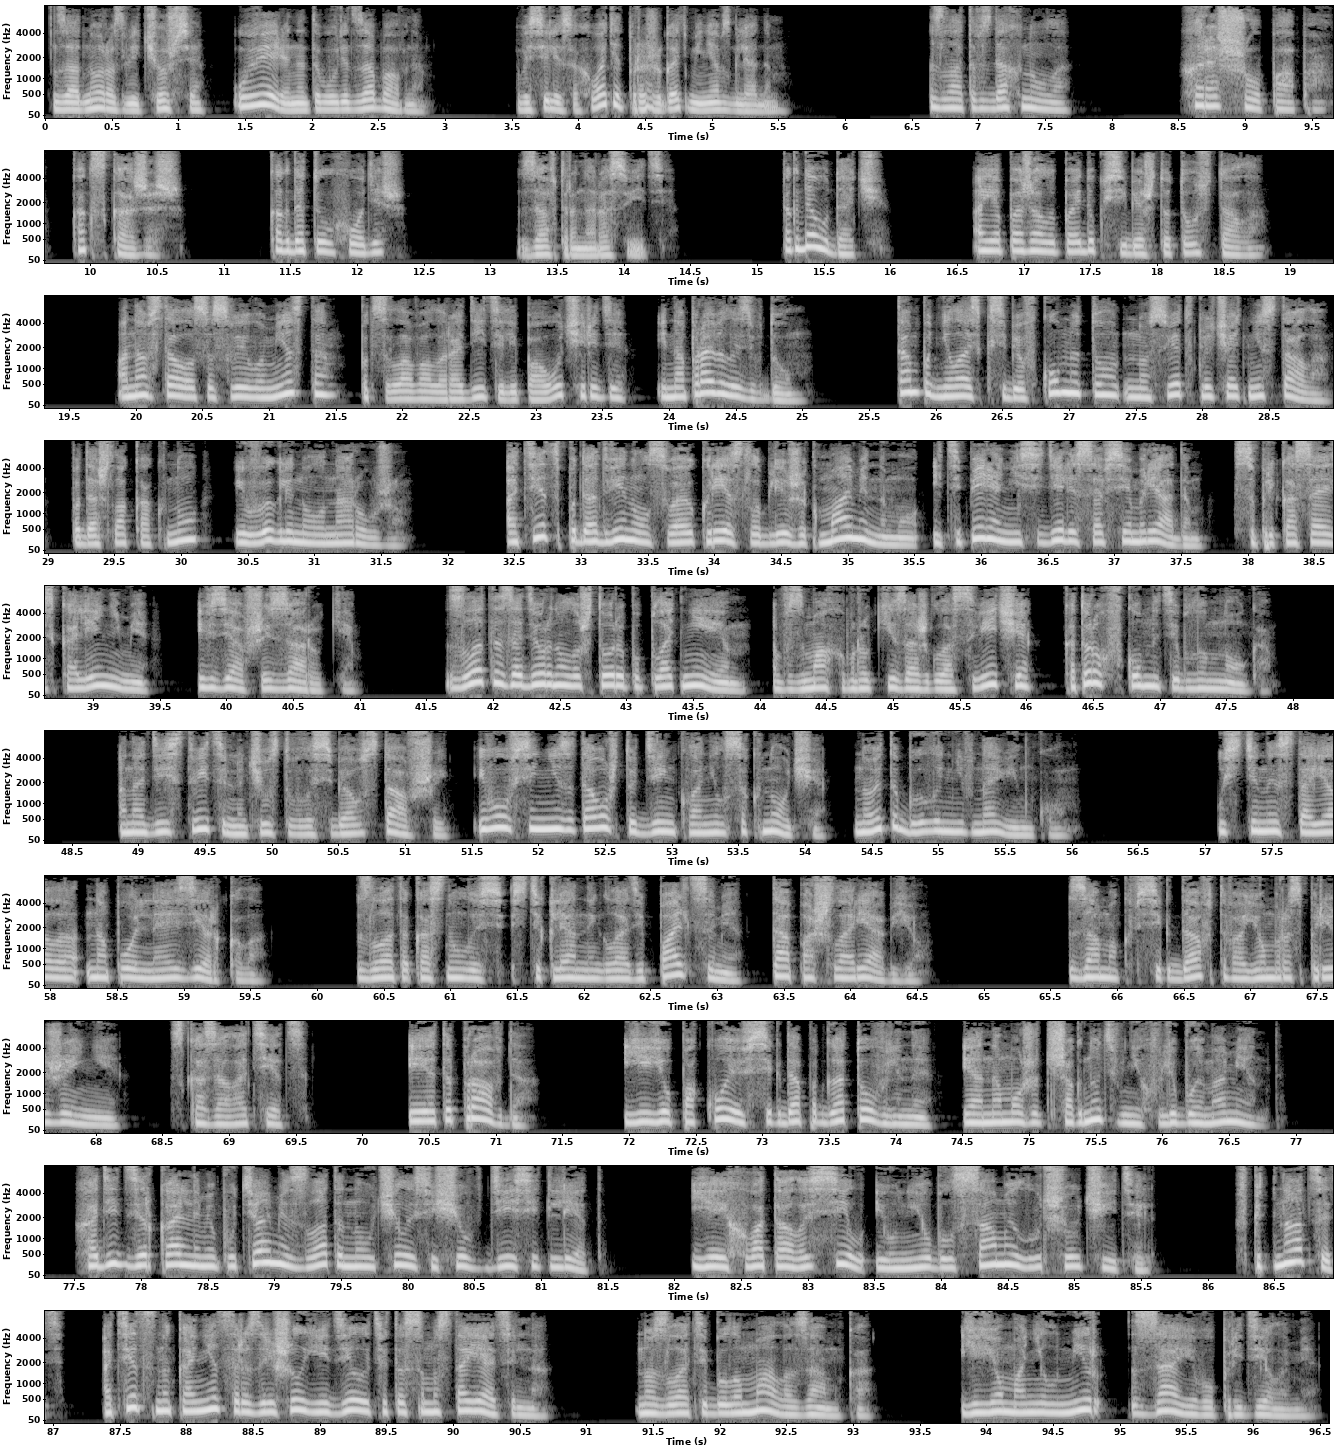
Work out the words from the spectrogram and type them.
Заодно развлечешься, Уверен, это будет забавно. Василиса, хватит прожигать меня взглядом. Злата вздохнула. «Хорошо, папа, как скажешь. Когда ты уходишь?» «Завтра на рассвете». «Тогда удачи. А я, пожалуй, пойду к себе, что-то устала». Она встала со своего места, поцеловала родителей по очереди и направилась в дом. Там поднялась к себе в комнату, но свет включать не стала, подошла к окну и выглянула наружу. Отец пододвинул свое кресло ближе к маминому, и теперь они сидели совсем рядом, соприкасаясь коленями и взявшись за руки. Злата задернула шторы поплотнее, взмахом руки зажгла свечи, которых в комнате было много. Она действительно чувствовала себя уставшей, и вовсе не из-за того, что день клонился к ночи, но это было не в новинку. У стены стояло напольное зеркало. Злата коснулась стеклянной глади пальцами, та пошла рябью. «Замок всегда в твоем распоряжении», — сказал отец. «И это правда. Ее покои всегда подготовлены, и она может шагнуть в них в любой момент. Ходить зеркальными путями Злата научилась еще в десять лет. Ей хватало сил, и у нее был самый лучший учитель. В пятнадцать Отец, наконец, разрешил ей делать это самостоятельно. Но Злате было мало замка. Ее манил мир за его пределами.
